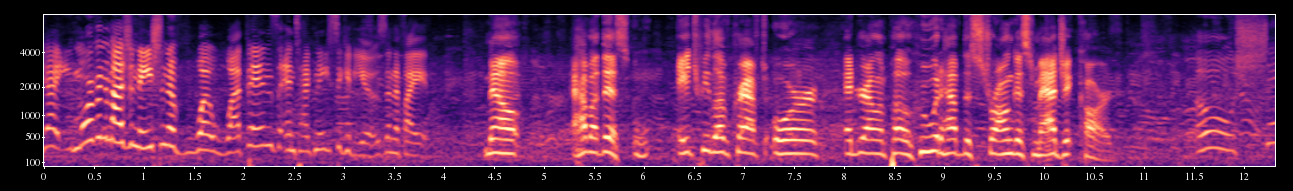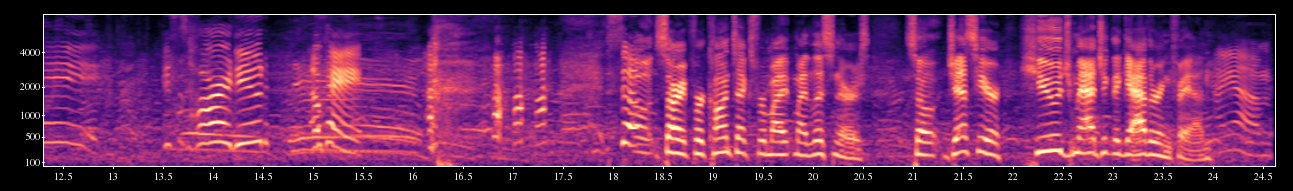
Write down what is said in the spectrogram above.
Yeah, more of an imagination of what weapons and techniques he could use in a fight. Now, how about this? H.P. Lovecraft or Edgar Allan Poe, who would have the strongest magic card? Oh shit! This is hard, dude. Okay. so Oh, sorry, for context for my, my listeners. So, Jess here, huge Magic the Gathering fan. I am.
